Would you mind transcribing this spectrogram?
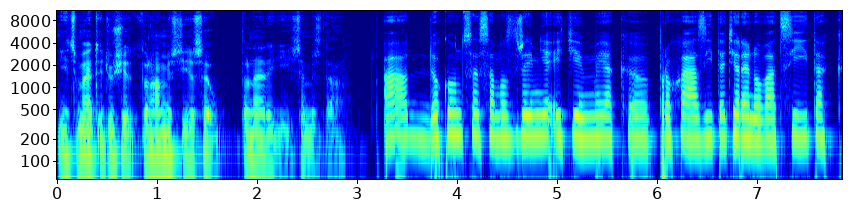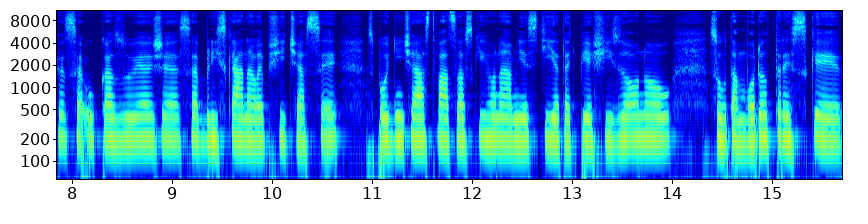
Nicméně teď už je to náměstí zase plné lidí, se mi zdá. A dokonce samozřejmě i tím, jak prochází teď renovací, tak se ukazuje, že se blízká na lepší časy. Spodní část Václavského náměstí je teď pěší zónou, jsou tam vodotrysky,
